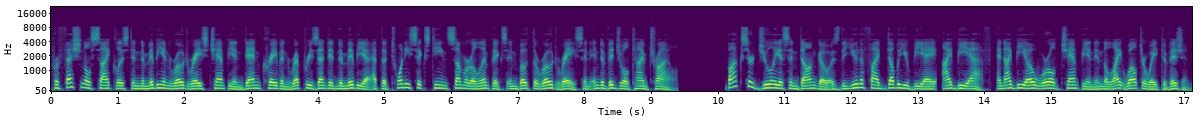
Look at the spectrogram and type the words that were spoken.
Professional cyclist and Namibian road race champion Dan Craven represented Namibia at the 2016 Summer Olympics in both the road race and individual time trial. Boxer Julius Indongo is the unified WBA, IBF, and IBO world champion in the light welterweight division.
